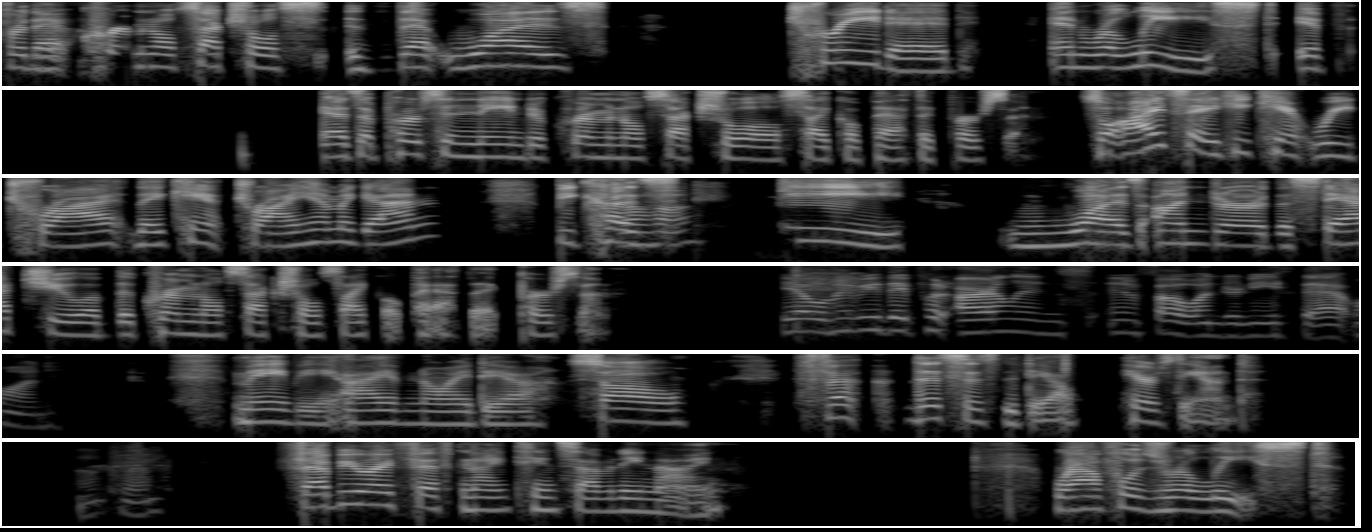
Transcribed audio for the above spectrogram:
for that Yeah. criminal sexual that was treated and released if as a person named a criminal sexual psychopathic person. So I say he can't retry they can't try him again because Uh-huh. he was under the statue of the criminal sexual psychopathic person. Yeah, well, maybe they put Arlen's info underneath that one. Maybe. I have no idea. So fe- this is the deal. Here's the end. Okay. February 5th, 1979. Ralph was released.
